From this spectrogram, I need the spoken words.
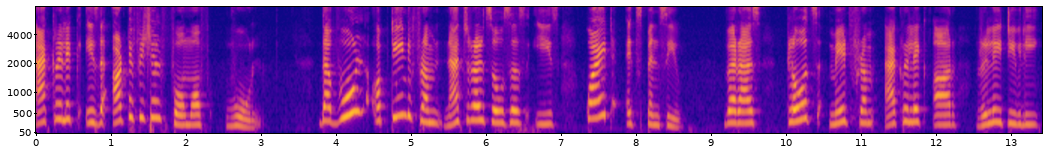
acrylic is the artificial form of wool. The wool obtained from natural sources is quite expensive, whereas clothes made from acrylic are relatively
